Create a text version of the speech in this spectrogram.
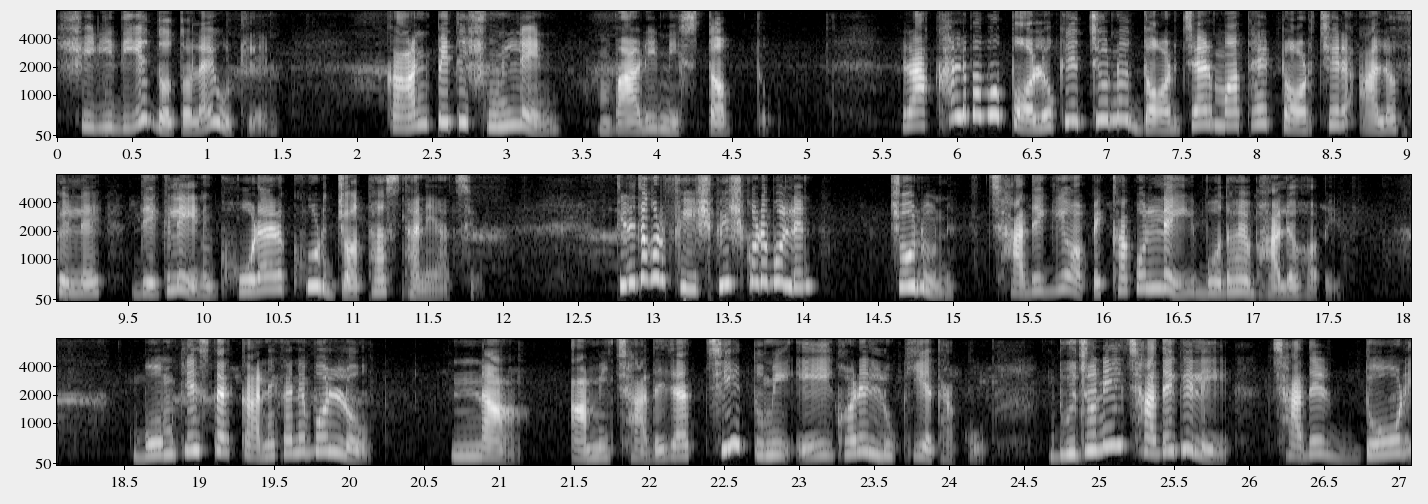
সিঁড়ি দিয়ে দোতলায় উঠলেন। কান পেতে শুনলেন, বাড়ি নিস্তব্ধ। রাখালবাবু পলকের জন্য দরজার মাথায় টর্চের আলো ফেলে দেখলেন, ঘোড়ার খুর যথাস্থানে আছে। তিনি তখন ফিসফিস করে বললেন, চলুন ছাদে গিয়ে অপেক্ষা করলেই বোধহয় ভালো হবে। বোমকেশ তার কানে কানে বলল, না, আমি ছাদে যাচ্ছি, তুমি এই ঘরে লুকিয়ে থাকো। দুজনেই ছাদে গেলে ছাদের দৌড়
